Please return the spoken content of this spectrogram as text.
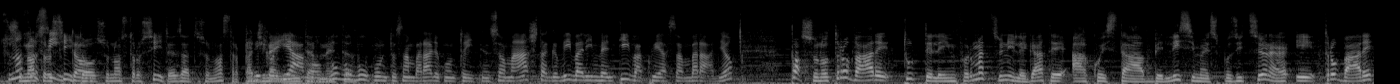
Sul sul, nostro nostro sito. sito, sul nostro sito, esatto, sulla nostra pagina Ricordiamo internet. www.sambaradio.it, insomma, hashtag viva l'inventiva qui a Samba Radio. Possono trovare tutte le informazioni legate a questa bellissima esposizione e trovare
